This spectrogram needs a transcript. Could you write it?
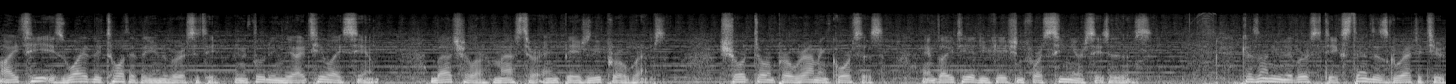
IT is widely taught at the university, including the IT Lyceum, bachelor, master and PhD programs, short-term programming courses, and IT education for senior citizens. Kazan University extends its gratitude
